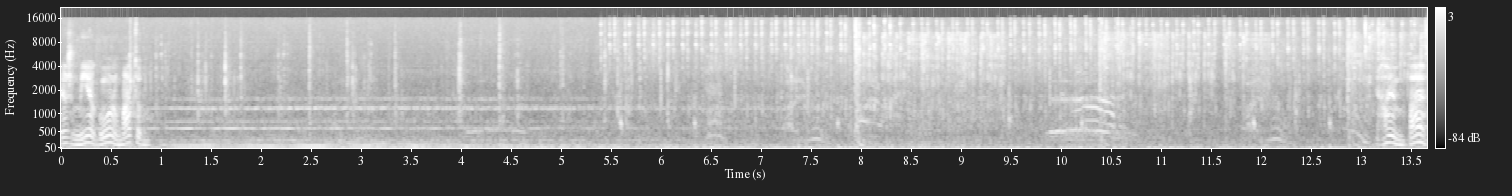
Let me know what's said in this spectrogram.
Dios mío, ¿cómo lo mato? Déjame en paz.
